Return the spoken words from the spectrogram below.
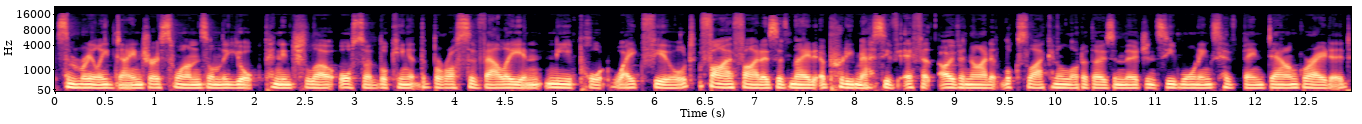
some really dangerous ones on the Yorke Peninsula, also looking at the Barossa Valley and near Port Wakefield. Firefighters have made a pretty massive effort overnight, it looks like, and a lot of those emergency warnings have been downgraded.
